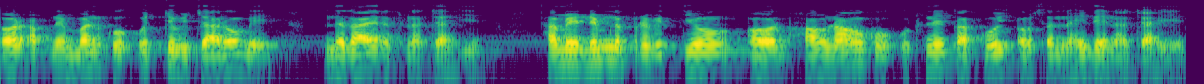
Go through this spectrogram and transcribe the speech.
और अपने मन को उच्च विचारों में दगाए रखना चाहिए। हमें निम्न प्रवृत्तियों और भावनाओं को उठने का कोई अवसर नहीं देना चाहिए।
